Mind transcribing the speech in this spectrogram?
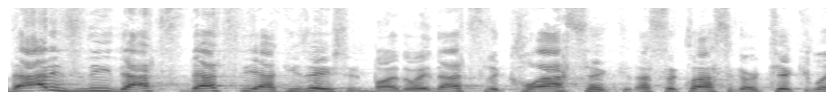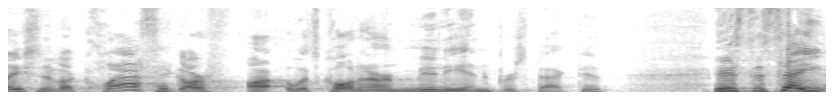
that is the, that's, that's the accusation, by the way. That's the classic, that's the classic articulation of a classic, what's called an Arminian perspective, is to say,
